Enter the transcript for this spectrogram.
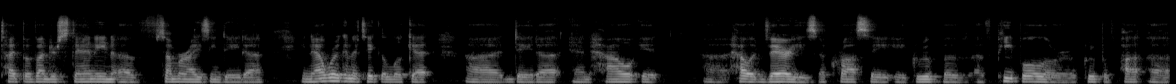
type of understanding of summarizing data and now we're going to take a look at uh, data and how it uh, how it varies across a, a group of, of, people or a group of uh,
